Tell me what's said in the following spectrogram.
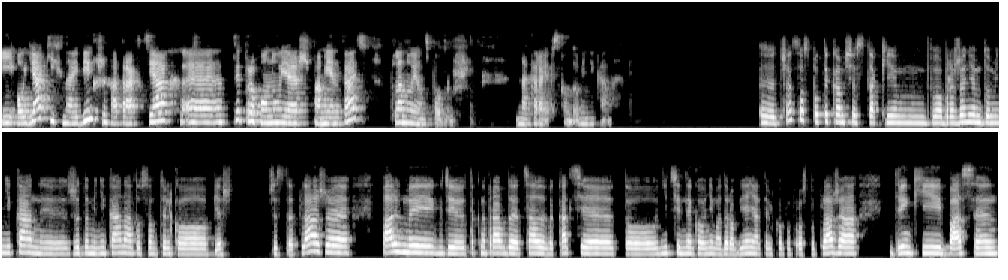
i o jakich największych atrakcjach e, Ty proponujesz pamiętać, planując podróż na karaibską Dominikanę? E, często spotykam się z takim wyobrażeniem Dominikany, że Dominikana to są tylko pieszczyste plaże, Palmy, gdzie tak naprawdę całe wakacje to nic innego nie ma do robienia, tylko po prostu plaża, drinki, basen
